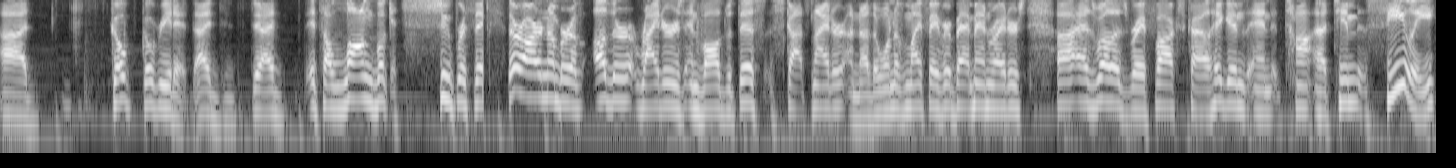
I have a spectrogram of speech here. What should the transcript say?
uh, go go read it. I, I, it's a long book. It's super thick. There are a number of other writers involved with this. Scott Snyder, another one of my favorite Batman writers, uh, as well as Ray Fawkes, Kyle Higgins, and Tom, uh, Tim Seeley.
